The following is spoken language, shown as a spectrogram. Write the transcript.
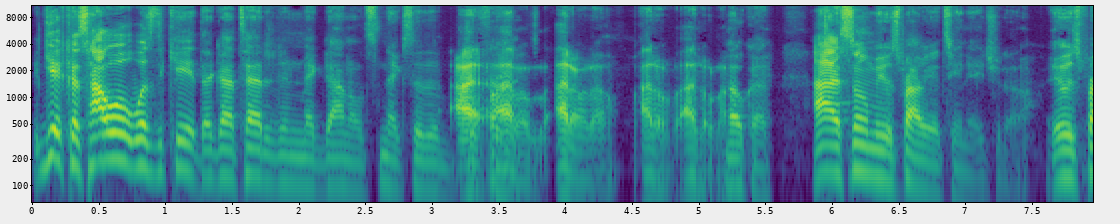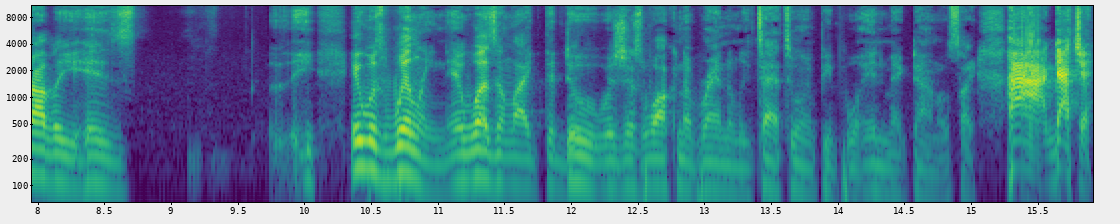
Yeah, because how old was the kid that got tatted in McDonald's next to the? the I, I, don't. I don't know. I don't. I don't know. Okay, I assume he was probably a teenager though. It was probably his. He, it was willing. It wasn't like the dude was just walking up randomly tattooing people in McDonald's. Like, ha, gotcha.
